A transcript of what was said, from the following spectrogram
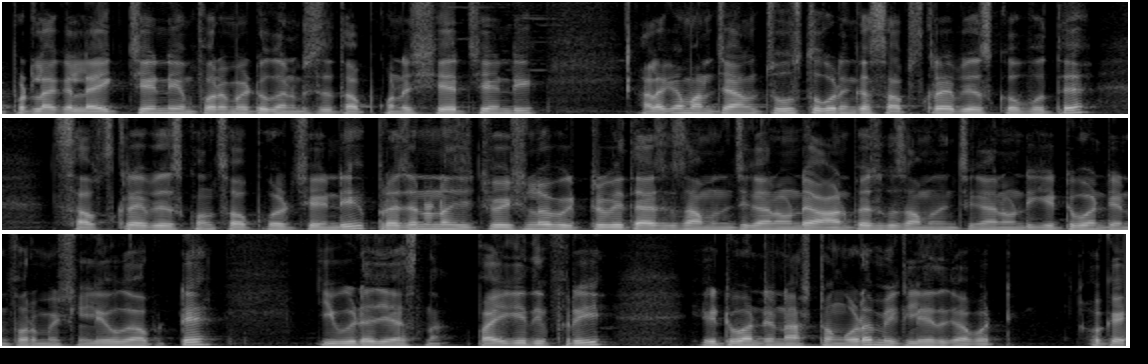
ఎప్పటిలాగా లైక్ చేయండి ఇన్ఫర్మేటివ్ కనిపిస్తే తప్పకుండా షేర్ చేయండి. అలాగే మన ఛానల్ చూస్తూ కూడా ఇంకా సబ్స్క్రైబ్ చేసుకోకపోతే సబ్స్క్రైబ్ చేసుకొని సపోర్ట్ చేయండి. ప్రజెంట్ ఉన్న సిచ్యువేషన్లో విక్టరీ వితాస్కి సంబంధించి కానివ్వండి ఆన్ పేస్కి సంబంధించి కానివ్వండి ఎటువంటి ఇన్ఫర్మేషన్ లేవు కాబట్టి ఈ వీడియో చేస్తున్నా. పైకి ఇది ఫ్రీ ఎటువంటి నష్టం కూడా మీకు లేదు కాబట్టి. ఓకే.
